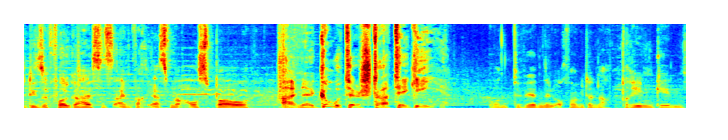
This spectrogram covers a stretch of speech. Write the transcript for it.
Also diese Folge heißt es einfach erstmal Ausbau eine gute Strategie. und wir werden dann auch mal wieder nach Bremen gehen.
